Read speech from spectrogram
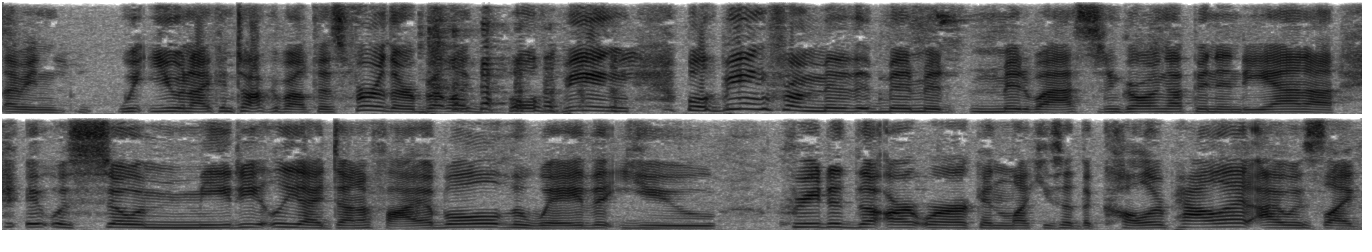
I mean, we, you and I can talk about this further, but like both being both being from mid, mid, mid, Midwest and growing up in Indiana, it was so immediately identifiable the way that you created the artwork and like you said the color palette i was like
